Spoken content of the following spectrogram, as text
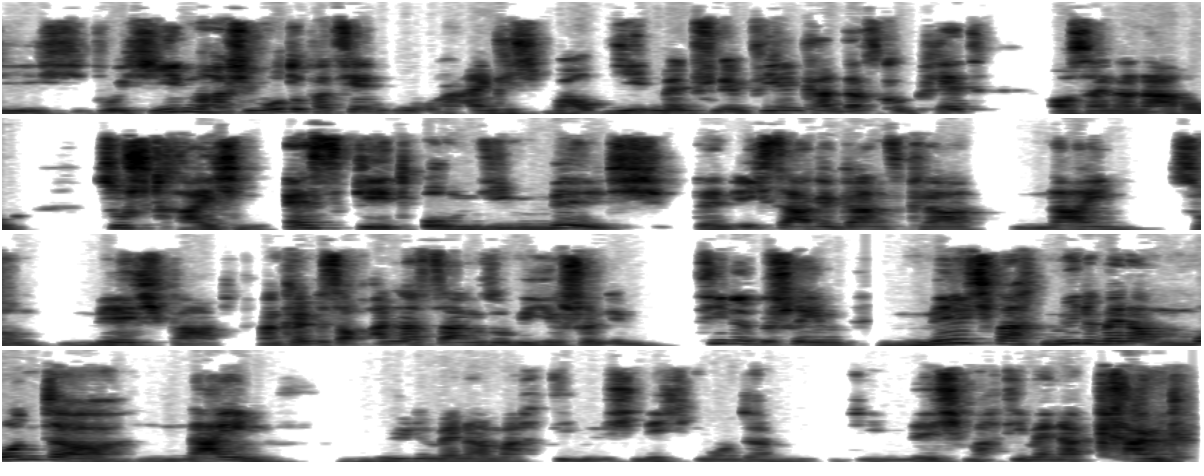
die ich, wo ich jedem Hashimoto-Patienten oder eigentlich überhaupt jedem Menschen empfehlen kann, das komplett aus seiner Nahrung zu streichen. Es geht um die Milch, denn ich sage ganz klar Nein zum Milchbad. Man könnte es auch anders sagen, so wie hier schon im Titel beschrieben. Milch macht müde Männer munter. Nein, müde Männer macht die Milch nicht munter. Die Milch macht die Männer krank.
